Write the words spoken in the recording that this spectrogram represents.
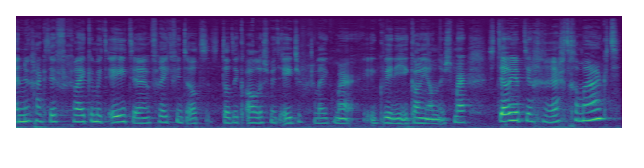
En nu ga ik het even vergelijken met eten. En Freek vindt altijd dat ik alles met eten vergelijk. Maar ik weet niet, ik kan niet anders. Maar stel je hebt een gerecht gemaakt...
